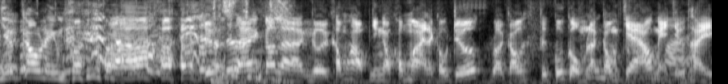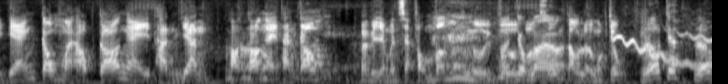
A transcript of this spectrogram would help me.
nhớ câu này mới chính xác đó là người không học nhưng ngọc không mài là câu trước. Rồi câu thứ cuối cùng là Nhưng công ngọc cha áo không mẹ chữ thầy gán công mà học có ngày thành danh hoặc có ngày thành công. Và bây giờ mình sẽ phỏng vấn người vừa bước là- xuống tàu lượng một chút. rớt chứ rớt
